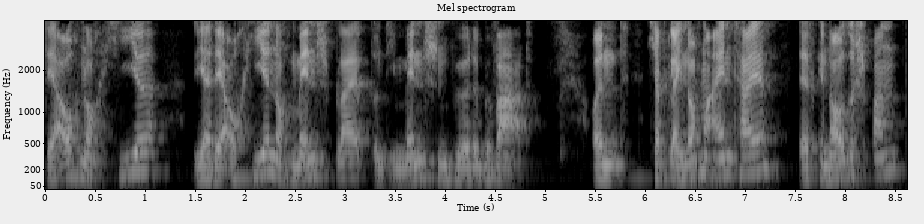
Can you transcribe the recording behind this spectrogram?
der auch noch hier ja, der auch hier noch Mensch bleibt und die Menschenwürde bewahrt. Und ich habe gleich noch mal einen Teil, der ist genauso spannend.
